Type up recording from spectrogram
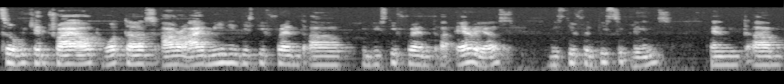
so we can try out what does RI mean in these different uh, in these different uh, areas, these different disciplines, and um,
